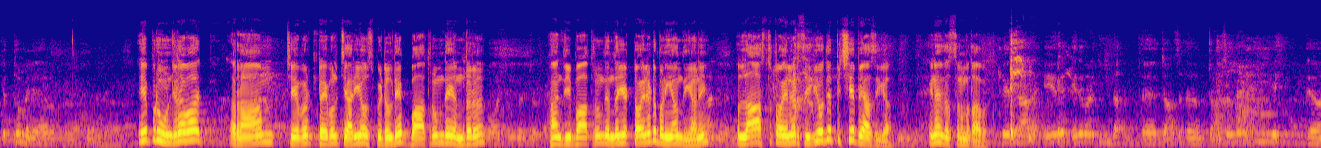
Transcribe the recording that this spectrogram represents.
ਕਿੱਥੋਂ ਮਿਲਿਆ ਇਹ ਆਪਣਾ ਖੂਨ ਜਿਹੜਾ? ਇਹ ਭਰੂਣ ਜਿਹੜਾ ਵਾ ਰਾਮ ਚੇਬਰ ਟੇਬਲ ਚਾਰੀ ਹਸਪੀਟਲ ਦੇ ਬਾਥਰੂਮ ਦੇ ਅੰਦਰ। ਹਾਂਜੀ ਬਾਥਰੂਮ ਦੇ ਅੰਦਰ ਇਹ ਟਾਇਲਟ ਬਣੀਆਂ ਹੁੰਦੀਆਂ ਨੇ। ਉਹ ਲਾਸਟ ਟਾਇਲਟ ਸੀਗੀ ਉਹਦੇ ਪਿੱਛੇ ਪਿਆ ਸੀਗਾ। ਇਹਨਾਂ ਦੇ ਦੱਸਣ ਮੁਤਾਬਕ। ਤੇ ਨਾਲ ਇਹਦੇ ਇਹਦੇ ਬਾਰੇ ਤੁਸੀਂ ਦ- ਅਹ ਜਾਣ ਸ- ਅਹ ਜਾਣ ਸਕਦੇ ਹੋ ਕਿ ਇਹ ਅਹ,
